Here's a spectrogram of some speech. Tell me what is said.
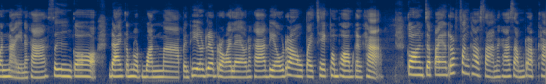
วันไหนนะคะ ซึ่งก็ได้กำหนดวันมาเป็นที่เรียบร้อยแล้วนะคะ เดี๋ยวเราไปเช็คพร้อม ๆ กันค่ะ ก่อนจะไปรับฟังข่าวสารนะคะสำหรับใคร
